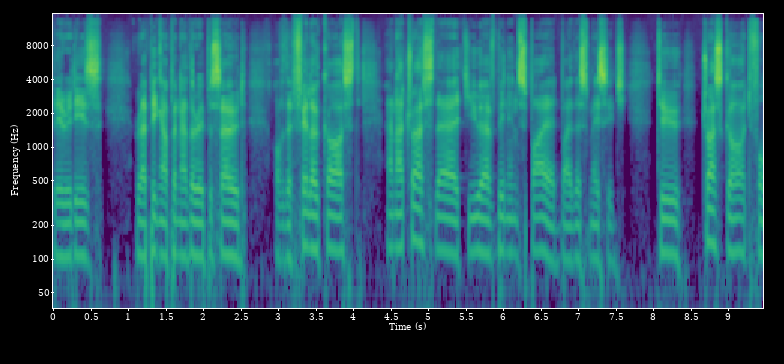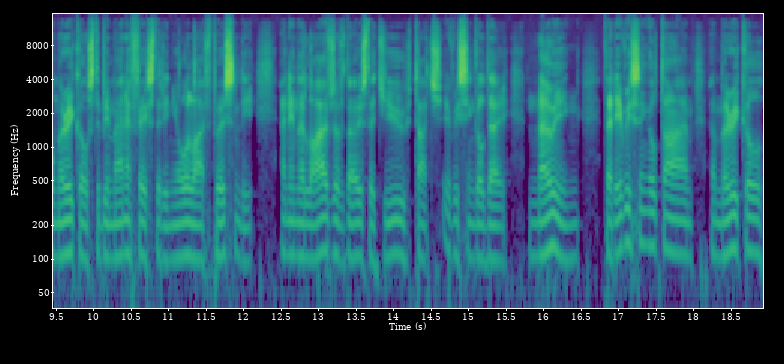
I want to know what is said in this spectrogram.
There it is, wrapping up another episode of the Fellowcast. And I trust that you have been inspired by this message to trust God for miracles to be manifested in your life personally and in the lives of those that you touch every single day, knowing that every single time a miracle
